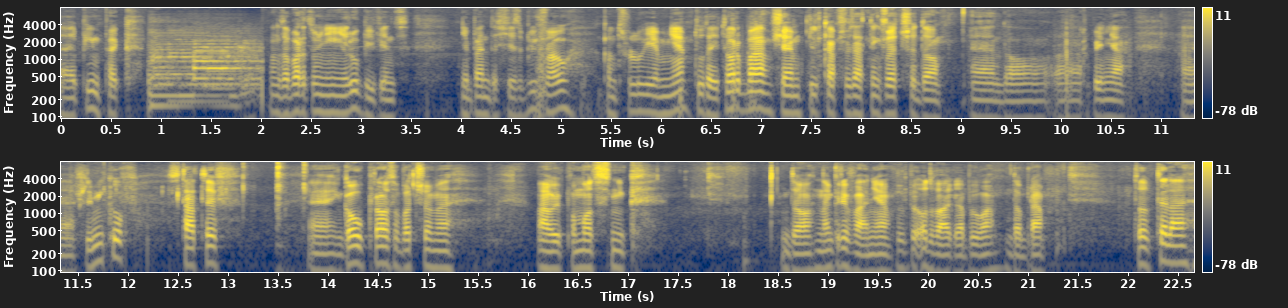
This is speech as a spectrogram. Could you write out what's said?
E, Pimpek. On za bardzo mnie nie lubi, więc nie będę się zbliżał. Kontroluje mnie. Tutaj torba. Wziąłem kilka przydatnych rzeczy do, do robienia filmików. Statyw. GoPro. Zobaczymy. Mały pomocnik do nagrywania, żeby odwaga była. Dobra. To tyle.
